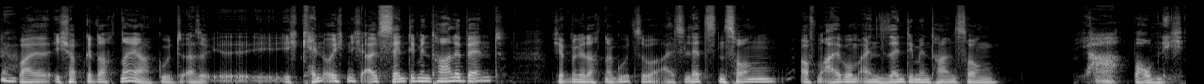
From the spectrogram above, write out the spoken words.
ja. Weil ich habe gedacht, naja, gut, also äh, ich kenne euch nicht als sentimentale Band. Ich habe mir gedacht, na gut, so als letzten Song auf dem Album einen sentimentalen Song, ja, warum nicht?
